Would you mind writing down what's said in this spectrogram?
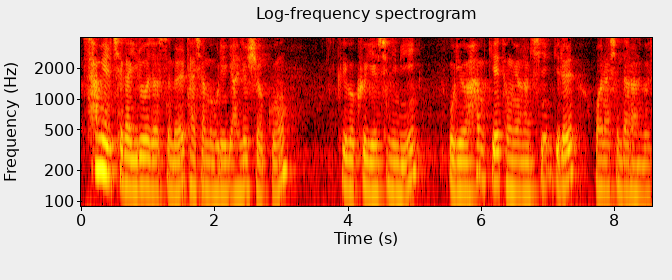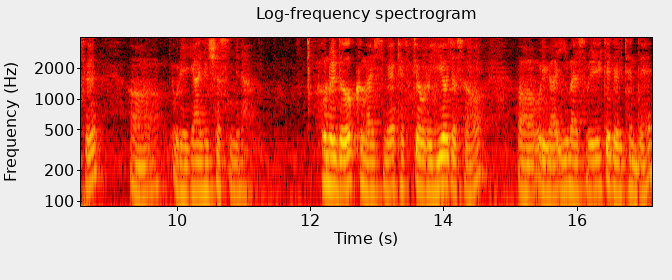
삼일체가 이루어졌음을 다시 한번 우리에게 알려주셨고 그리고 그 예수님이 우리와 함께 동행하시기를 원하신다라는 것을 어, 우리에게 알려주셨습니다. 오늘도 그 말씀에 계속적으로 이어져서 어, 우리가 이 말씀을 읽게 될 텐데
